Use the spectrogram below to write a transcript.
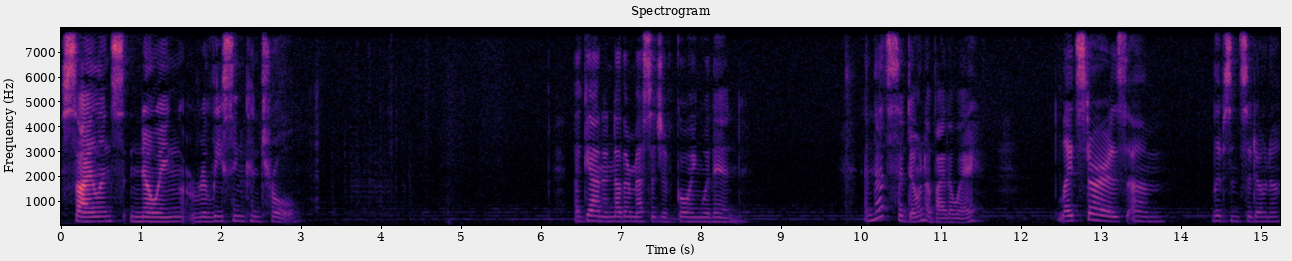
Silence, knowing, releasing control. Again, another message of going within. And that's Sedona, by the way. Lightstar is, um, lives in Sedona.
